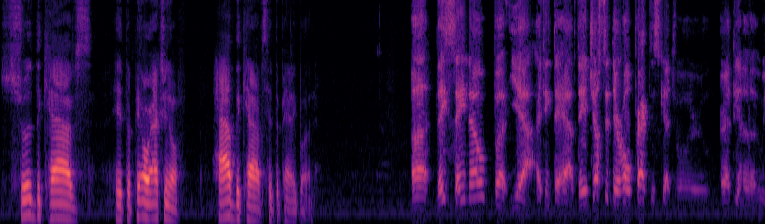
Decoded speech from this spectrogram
Should the Cavs hit the pa- or actually no, have the Cavs hit the panic button? Uh, they say no, but yeah, I think they have. They adjusted their whole practice schedule or, or at the end of the week.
